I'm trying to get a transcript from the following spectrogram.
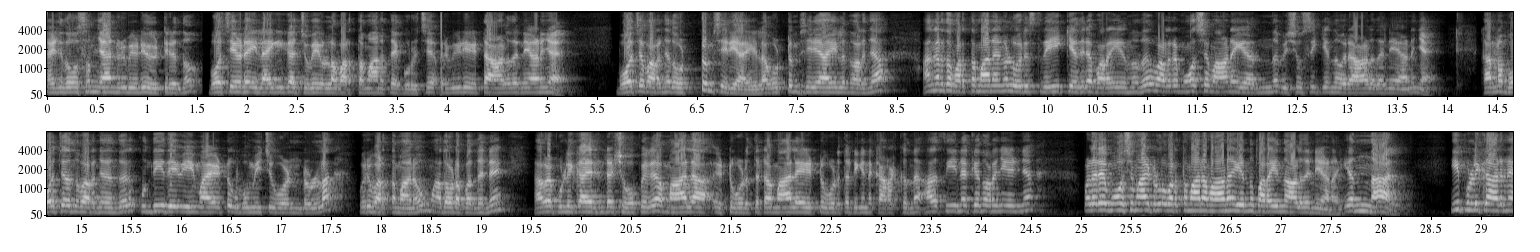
കഴിഞ്ഞ ദിവസം ഞാനൊരു വീഡിയോ ഇട്ടിരുന്നു. ബോച്ചയുടെ ഈ ലൈംഗിക ചുവയുള്ള വർത്തമാനത്തെക്കുറിച്ച് ഒരു വീഡിയോ ഇട്ട ആൾ തന്നെയാണ് ഞാൻ. ബോച്ച പറഞ്ഞത് ഒട്ടും ശരിയായില്ല ഒട്ടും ശരിയായില്ലെന്ന് പറഞ്ഞാൽ അങ്ങനത്തെ വർത്തമാനങ്ങൾ ഒരു സ്ത്രീക്കെതിരെ പറയുന്നത് വളരെ മോശമാണ് എന്ന് വിശ്വസിക്കുന്ന ഒരാൾ തന്നെയാണ് ഞാൻ. കാരണം ബോച്ച എന്ന് പറഞ്ഞത് എന്ത് കുന്തി ദേവിയുമായിട്ട് ഉപമിച്ചുകൊണ്ടുള്ള ഒരു വർത്തമാനവും അതോടൊപ്പം തന്നെ അവർ പുള്ളിക്കാരന്റെ ഷോപ്പിൽ മാല ഇട്ട് കൊടുത്തിട്ട് ആ മാല ഇട്ട് കൊടുത്തിട്ട് ഇങ്ങനെ കറക്കുന്ന ആ സീനൊക്കെ എന്ന് പറഞ്ഞു കഴിഞ്ഞാൽ വളരെ മോശമായിട്ടുള്ള വർത്തമാനമാണ് എന്ന് പറയുന്ന ആൾ തന്നെയാണ്. എന്നാൽ ഈ പുള്ളിക്കാരനെ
